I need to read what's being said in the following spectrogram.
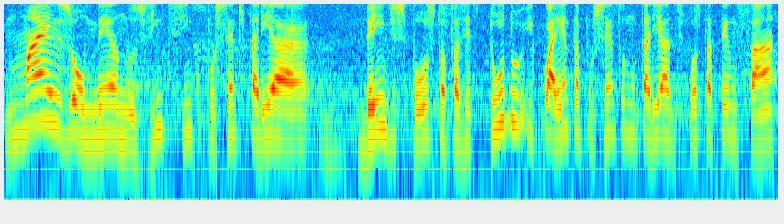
Mais ou menos 25% estaria bem disposto a fazer tudo e 40% não estaria disposto a pensar,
